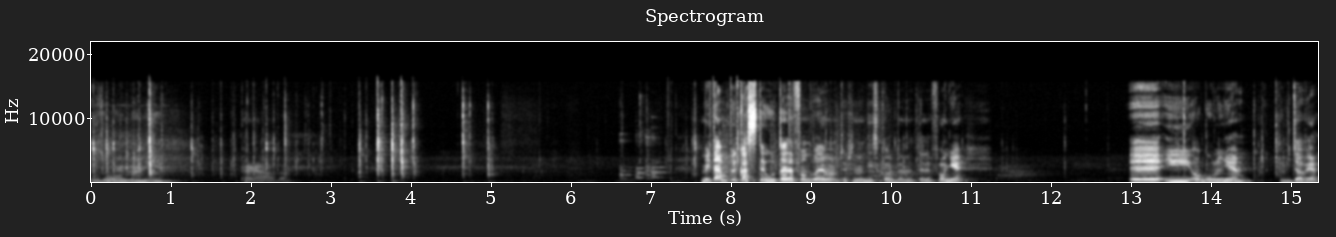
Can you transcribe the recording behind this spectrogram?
Złamanie prawa. Mi tam pyka z tyłu telefon, bo ja mam też na Discorda na telefonie. Yy, I ogólnie widzowie,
